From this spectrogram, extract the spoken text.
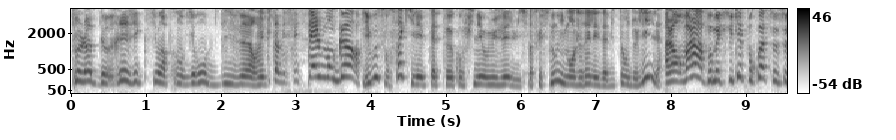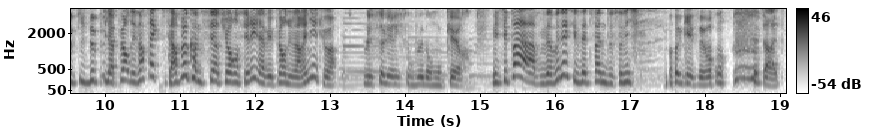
pelote de réjection après environ 10 heures. Mais putain, mais c'est tellement gore Tibou, c'est pour ça qu'il est peut-être confiné au musée, lui. Parce que sinon, il mangerait les habitants de l'île. Alors voilà, faut m'expliquer pourquoi ce, fils de pile a peur des insectes. C'est un peu comme si un tueur en série, il avait peur d'une tu vois le seul hérisson bleu dans mon cœur. N'hésitez pas à vous abonner si vous êtes fan de Sony. ok, c'est bon, j'arrête.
